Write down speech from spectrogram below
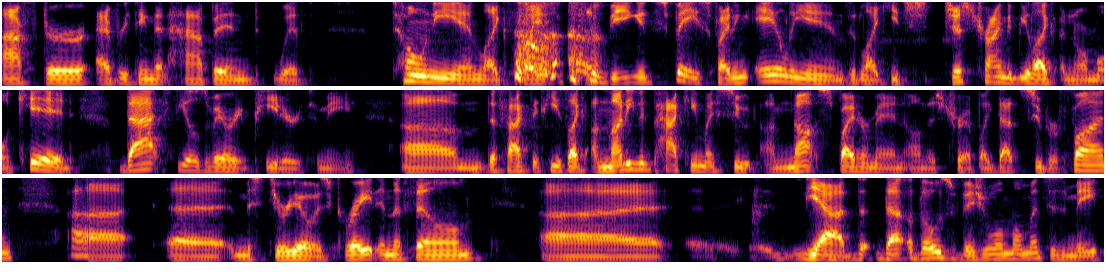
after everything that happened with Tony and like fight, like being in space, fighting aliens, and like he's just trying to be like a normal kid. That feels very Peter to me. Um, the fact that he's like, I'm not even packing my suit. I'm not Spider Man on this trip. Like that's super fun. Uh, uh, Mysterio is great in the film. Uh, yeah, th- that those visual moments is may-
